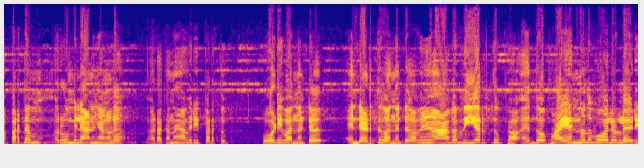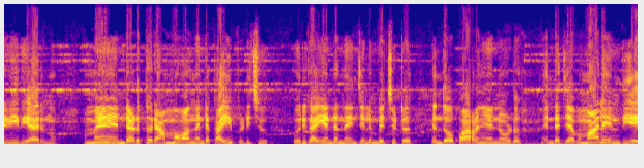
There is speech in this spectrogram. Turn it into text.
അപ്പുറത്തെ റൂമിലാണ് ഞങ്ങൾ കിടക്കുന്നത് അവരിപ്പുറത്തും ഓടി വന്നിട്ട് എന്റെ അടുത്ത് വന്നിട്ട് അവന് ആകെ വിയർത്തു എന്തോ ഭയന്നതുപോലുള്ള ഒരു രീതിയായിരുന്നു. അമ്മേ എന്റെ അടുത്ത് ഒരു അമ്മ വന്ന് എന്റെ കൈ പിടിച്ചു. ഒരു കൈ എന്റെ നെഞ്ചിലും വെച്ചിട്ട് എന്തോ പറഞ്ഞു എന്നോട് എന്റെ ജപമാല എന്തിയേ?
